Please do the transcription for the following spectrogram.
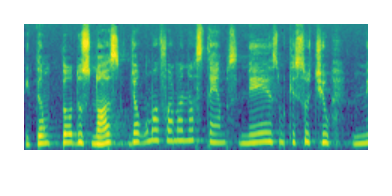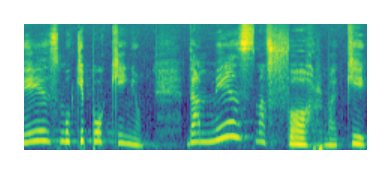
Então, todos nós, de alguma forma, nós temos, mesmo que sutil, mesmo que pouquinho. Da mesma forma que,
